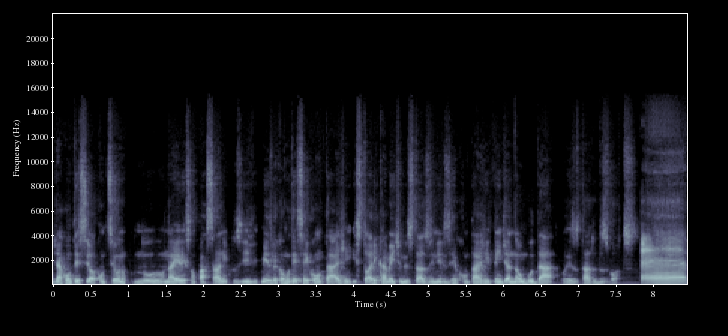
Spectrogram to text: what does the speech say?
já aconteceu, aconteceu no, no, na eleição passada, inclusive, mesmo que aconteça recontagem, historicamente nos Estados Unidos, recontagem tende a não mudar o resultado dos votos. É,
